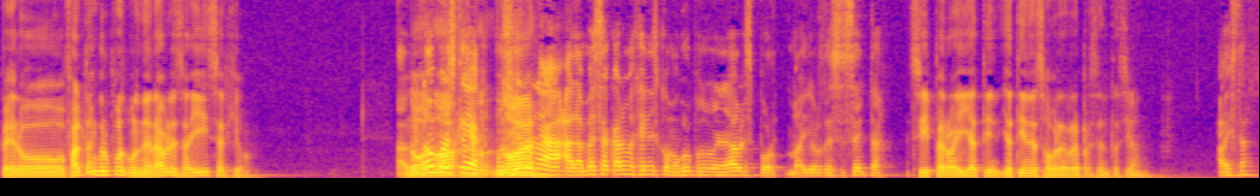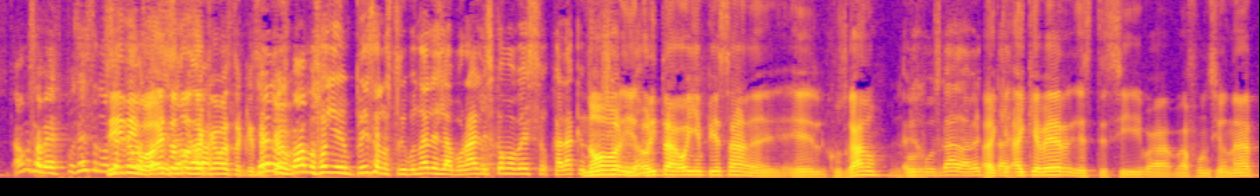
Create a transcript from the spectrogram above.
Pero faltan grupos vulnerables ahí, Sergio. A ver, no, pero es que no- no pusieron a, a la mesa Carmen Genis como grupos vulnerables por mayor de 60. Sí, pero ahí ya tiene, ya tiene sobrerepresentación. Ahí está. Vamos a ver, pues esto no Sí, se acaba digo, hasta que eso no se acaba hasta que se ya acaba. nos vamos, oye, empiezan los tribunales laborales, ¿cómo ves? Ojalá que No, funcione, ¿no? ahorita hoy empieza eh, el juzgado. El juzgado, a ver qué hay tal. Que, hay que ver este, si va, va a funcionar.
